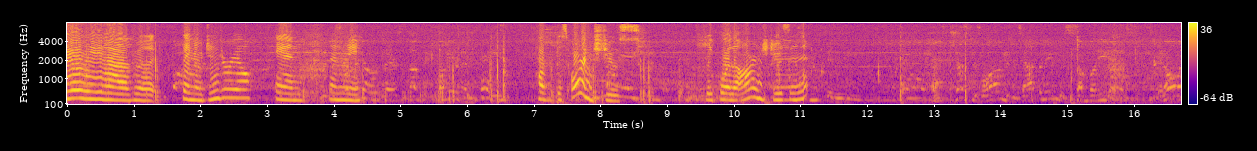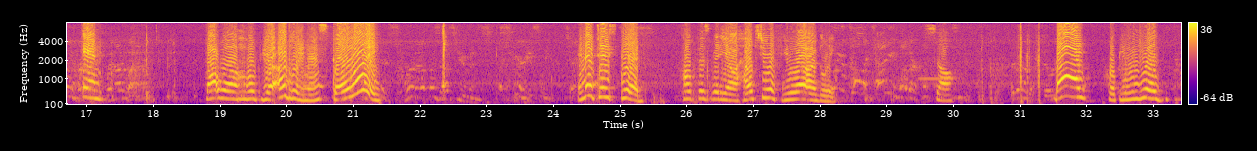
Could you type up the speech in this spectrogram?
here we have a thing of ginger ale, and then we have this orange juice. We pour the orange juice in it. And that will help your ugliness go away. And it tastes good. Hope this video helps you if you are ugly. So, bye. Hope you enjoyed.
